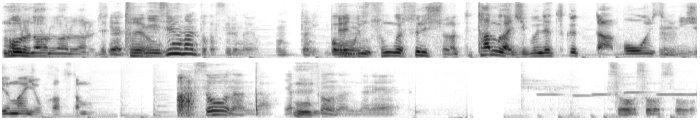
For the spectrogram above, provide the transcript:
なるなるなるなる。絶対だよ。20万とかするのよ。本当に。防え、で音室。もそんぐらいするっしょ。だってタムが自分で作った防音室もうん20万以上かかってたもん。あ、そうなんだ。やっぱそうなんだね。そうそうそう。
